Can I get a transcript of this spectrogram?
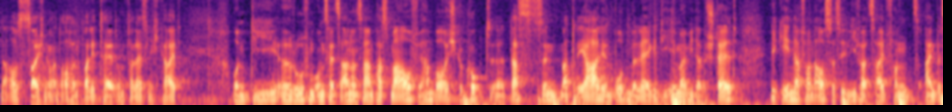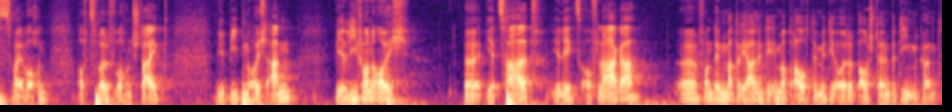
eine Auszeichnung und auch an Qualität und Verlässlichkeit. Und die äh, rufen uns jetzt an und sagen, passt mal auf, wir haben bei euch geguckt, äh, das sind Materialien, Bodenbeläge, die immer wieder bestellt. Wir gehen davon aus, dass die Lieferzeit von ein bis zwei Wochen auf zwölf Wochen steigt. Wir bieten euch an, wir liefern euch, äh, ihr zahlt, ihr legt es auf Lager, äh, von den Materialien, die ihr immer braucht, damit ihr eure Baustellen bedienen könnt.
